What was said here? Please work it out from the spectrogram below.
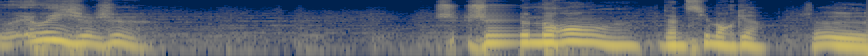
Oui, oui, je, je, je, me rends, Dame Simorga. Je,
